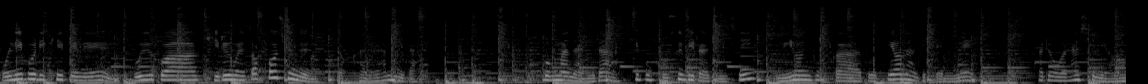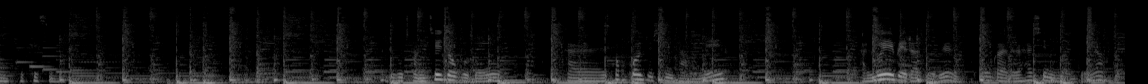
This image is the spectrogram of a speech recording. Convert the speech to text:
올리브 리퀴드는 물과 기름을 섞어주는 역할을 합니다. 뿐만 아니라 피부 보습이라든지 위헌 효과도 뛰어나기 때문에 활용을 하시면 좋겠습니다. 그리고 전체적으로 잘 섞어주신 다음에 알로에베라 겔을 첨가를 하시는 건데요.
